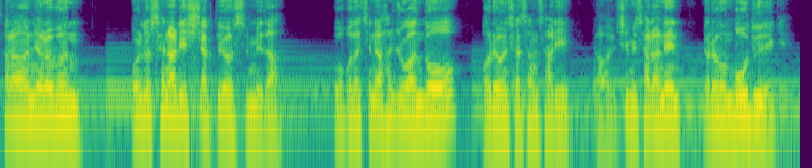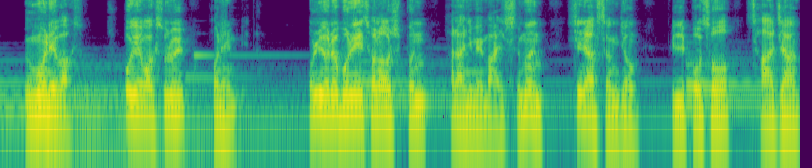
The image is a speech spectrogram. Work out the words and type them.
사랑하는 여러분, 오늘도 새날이 시작되었습니다. 무엇보다 지난 한 주간도 어려운 세상살이 열심히 살아낸 여러분 모두에게 응원의 박수, 축복의 박수를 보냅니다. 오늘 여러분이 전하고 싶은 하나님의 말씀은 신약성경 빌립보서 4장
